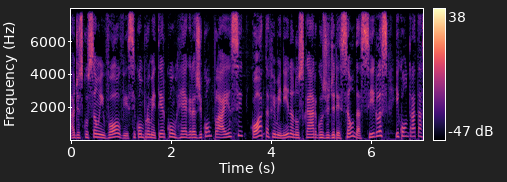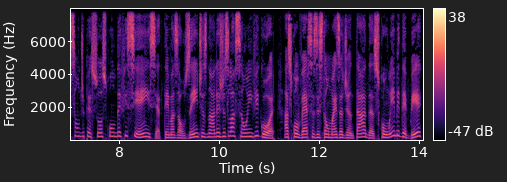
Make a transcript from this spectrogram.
A discussão envolve se comprometer com regras de compliance, cota feminina nos cargos de direção das siglas e contratação de pessoas com deficiência, temas ausentes na legislação em vigor. As conversas estão mais adiantadas com MDB,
